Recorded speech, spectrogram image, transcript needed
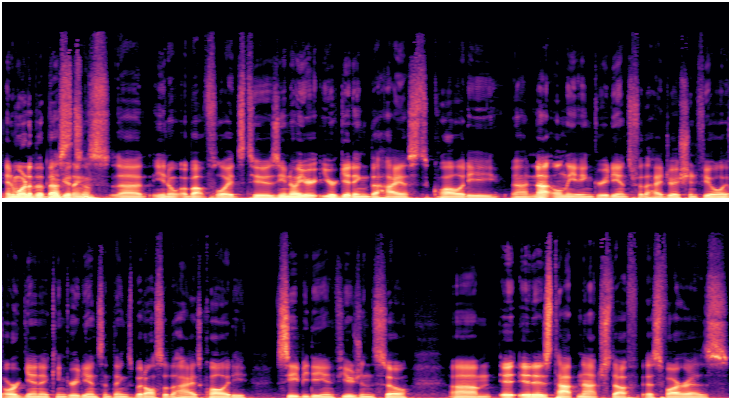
And one of the best things, uh, you know, about Floyd's too is you know you're you're getting the highest quality, uh, not only ingredients for the hydration fuel, organic ingredients and things, but also the highest quality CBD infusions. So um, it, it is top notch stuff as far as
